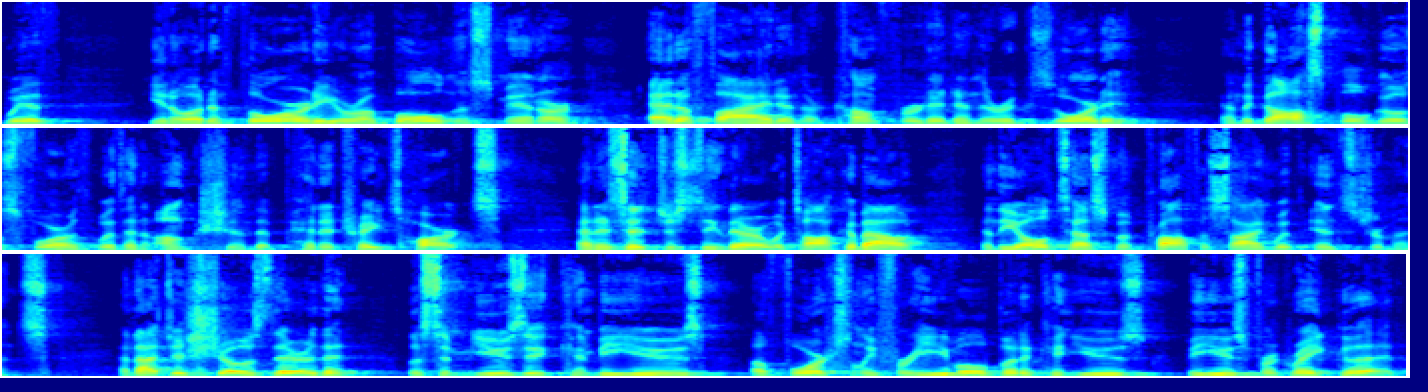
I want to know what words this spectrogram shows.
with, you know, an authority or a boldness, men are edified and they're comforted and they're exhorted. And the gospel goes forth with an unction that penetrates hearts. And it's interesting there, it would talk about in the Old Testament prophesying with instruments. And that just shows there that, listen, music can be used, unfortunately, for evil, but it can use, be used for great good,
